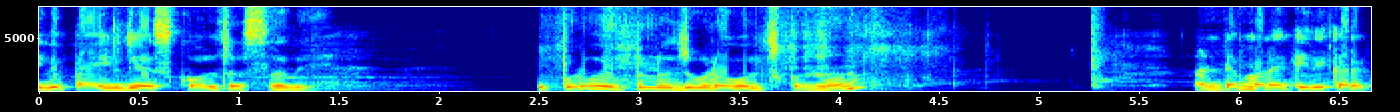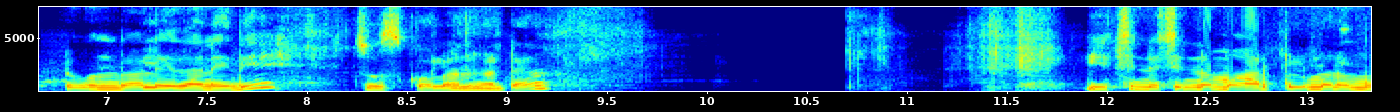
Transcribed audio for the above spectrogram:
ఇది పైకి చేసుకోవాల్సి వస్తుంది. ఇప్పుడు విప్పు లూజ్ కూడా కొలుచుకుందాం. అంటే మనకి ఇది కరెక్ట్గా ఉందా లేదా అనేది చూసుకోవాలన్నమాట. ఈ చిన్న చిన్న మార్పులు మనము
